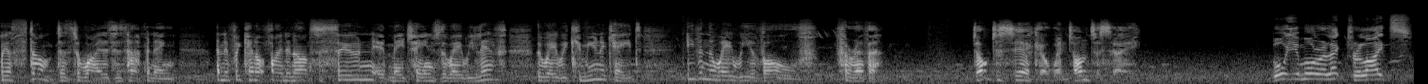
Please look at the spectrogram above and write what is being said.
we are stumped as to why this is happening, and if we cannot find an answer soon, it may change the way we live, the way we communicate, even the way we evolve, forever. Dr. Circa went on to say, Bought you more electrolytes?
